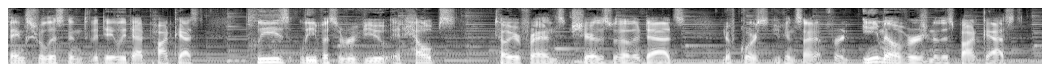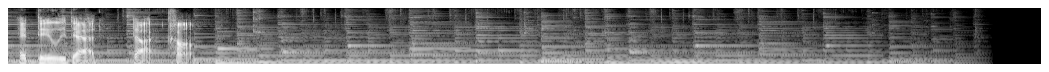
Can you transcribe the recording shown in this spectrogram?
Thanks for listening to the Daily Dad podcast. Please leave us a review, it helps. Tell your friends, share this with other dads. And of course, you can sign up for an email version of this podcast at dailydad.com.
